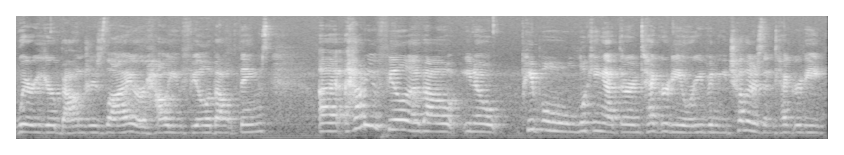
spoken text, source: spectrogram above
where your boundaries lie or how you feel about things. Uh, how do you feel about you know people looking at their integrity or even each other's integrity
